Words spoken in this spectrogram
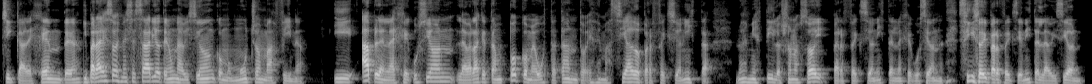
chica de gente, y para eso es necesario tener una visión como mucho más fina. Y Apple en la ejecución, la verdad que tampoco me gusta tanto, es demasiado perfeccionista. No es mi estilo, yo no soy perfeccionista en la ejecución, sí soy perfeccionista en la visión.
